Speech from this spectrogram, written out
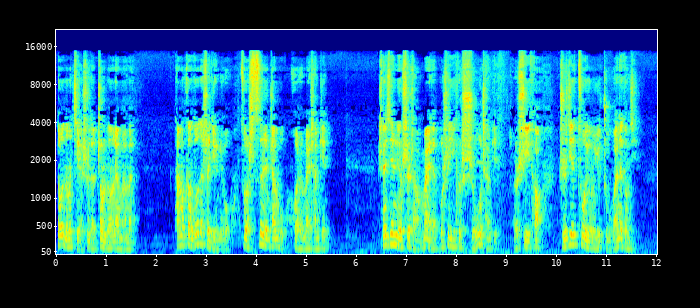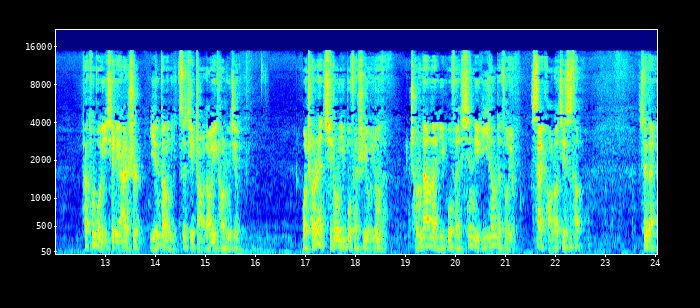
都能解释的正能量满满。他们更多的是引流，做私人占卜或者卖产品。身心灵市场卖的不是一个实物产品，而是一套直接作用于主观的东西。他通过一系列暗示引导你自己找到一条路径。我承认其中一部分是有用的，承担了一部分心理医生的作用。塞考洛季斯特。现在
